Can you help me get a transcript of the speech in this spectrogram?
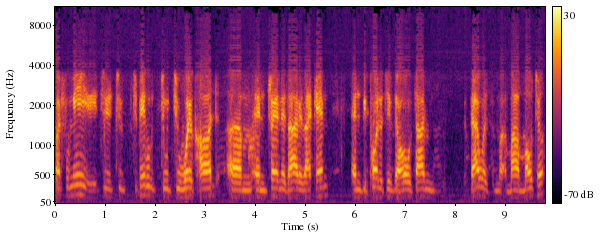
but for me to, to, to be able to, to work hard um, and train as hard as I can and be positive the whole time. That was my, my motto,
